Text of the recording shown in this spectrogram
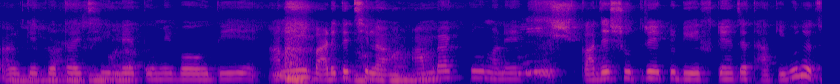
কালকে কোথায় ছিলে তুমি বৌদি? আমি বাড়িতে ছিলাম। আমরা একটু মানে কাজের সূত্রে একটু ডিস্টেন্সে থাকি, বুঝেছ?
